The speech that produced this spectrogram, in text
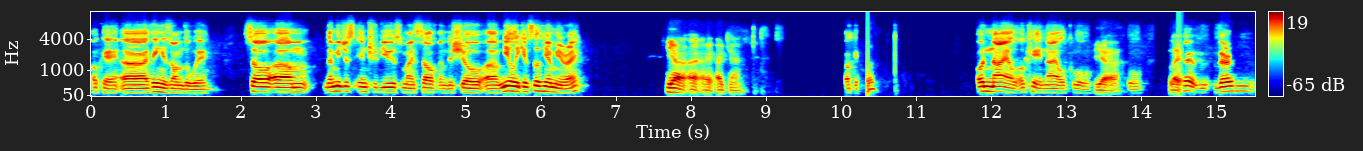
Okay, uh, I think he's on the way. So um, let me just introduce myself and the show. Um, Neil, you can still hear me, right? Yeah, I, I, I can. Okay. Oh, Nael. Okay, Nael. Cool. Yeah. Cool. Like Very, very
